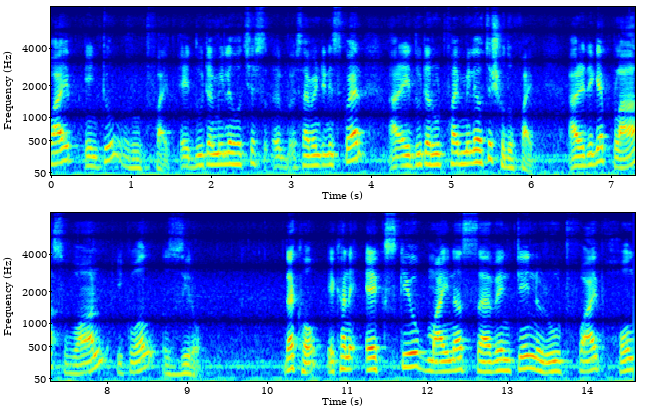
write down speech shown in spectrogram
five into root five এই দুইটা মিলে হচ্ছে সেভেন্টিন স্কোয়ার আর এই দুইটা রুট ফাইভ মিলে হচ্ছে শুধু ফাইভ আর এদিকে প্লাস ওয়ান ইকুয়াল জিরো দেখো, এখানে x cube minus seventeen root five whole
